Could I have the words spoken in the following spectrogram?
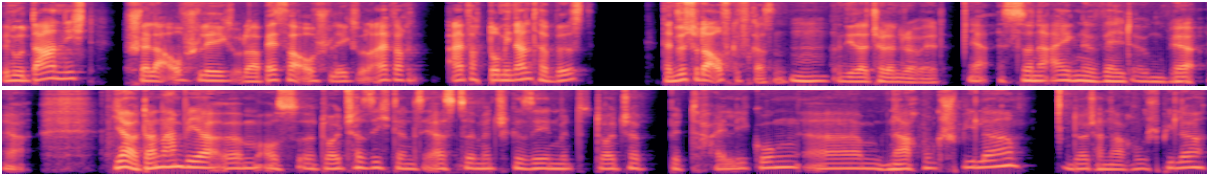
Wenn du da nicht schneller aufschlägst oder besser aufschlägst und einfach, einfach dominanter bist, dann wirst du da aufgefressen Mhm. in dieser Challenger-Welt. Ja, es ist so eine eigene Welt irgendwie. Ja. ja. Ja, dann haben wir ähm, aus äh, deutscher Sicht dann das erste Match gesehen mit deutscher Beteiligung. Ähm, Nachwuchsspieler, ein deutscher Nachwuchsspieler.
